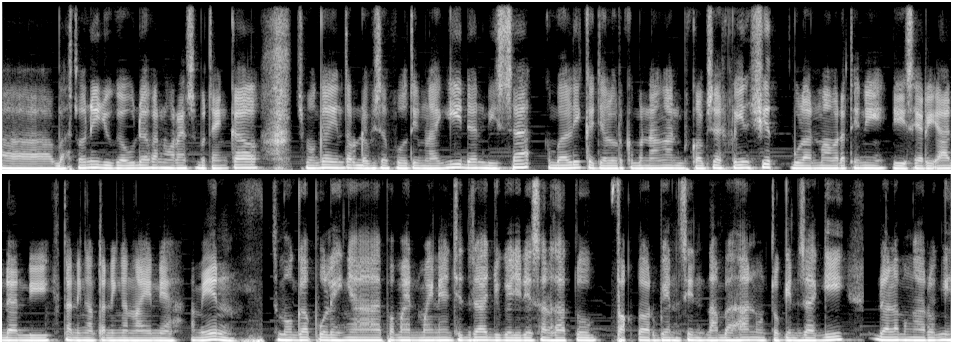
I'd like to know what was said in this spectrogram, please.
uh, Bastoni juga udah kan kemarin sebut ankle. Semoga Inter udah bisa full tim lagi dan bisa kembali ke jalur kemenangan kalau bisa clean sheet bulan Maret ini di Serie A dan di tandingan-tandingan lainnya. Amin. Semoga pulihnya pemain-pemain yang cedera juga jadi salah satu faktor bensin tambahan untuk Inzaghi dalam mengarungi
